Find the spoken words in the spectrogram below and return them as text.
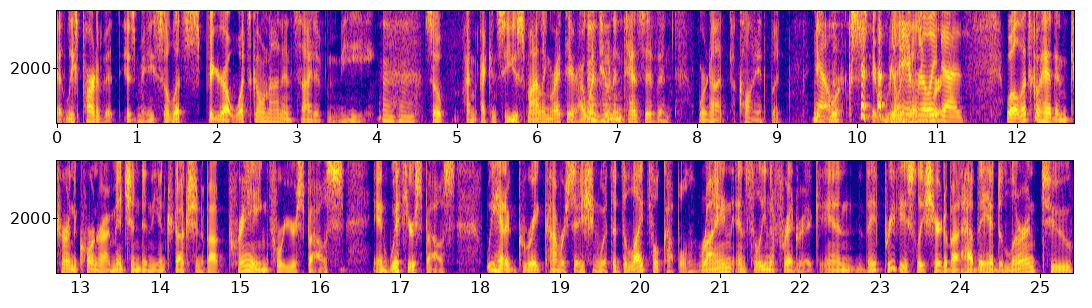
At least part of it is me. So let's figure out what's going on inside of me. Mm-hmm. So I'm, i can see you smiling right there. I went to an Mm-hmm. intensive, and we're not a client, but it works. It really it does really work. does. Well, let's go ahead and turn the corner. I mentioned in the introduction about praying for your spouse and with your spouse. We had a great conversation with a delightful couple, Ryan and Selena Frederick, and they've previously shared about how they had to learn to,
